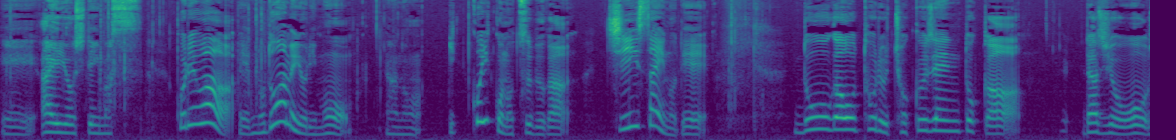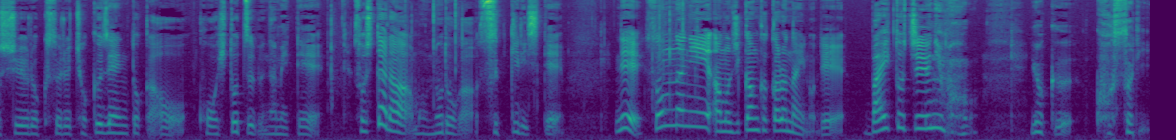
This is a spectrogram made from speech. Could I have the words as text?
えー、愛用していますこれはのど飴よりもあの一個一個の粒が小さいので動画を撮る直前とかラジオを収録する直前とかをこう一粒舐めてそしたらもう喉がすっきりしてでそんなにあの時間かからないのでバイト中にも よくこっそり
